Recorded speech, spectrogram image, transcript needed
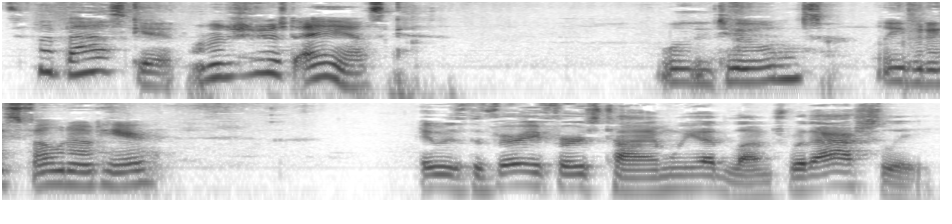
It's in the basket. Why don't you just ask? Looney Tunes leaving his phone out here. It was the very first time we had lunch with Ashley.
